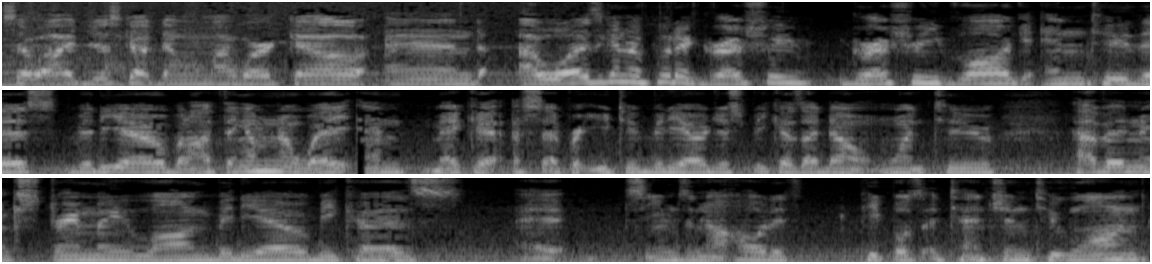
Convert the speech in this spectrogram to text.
So I just got done with my workout and I was gonna put a grocery grocery vlog into this video, but I think I'm gonna wait and make it a separate YouTube video just because I don't want to have an extremely long video because it seems to not hold people's attention too long.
